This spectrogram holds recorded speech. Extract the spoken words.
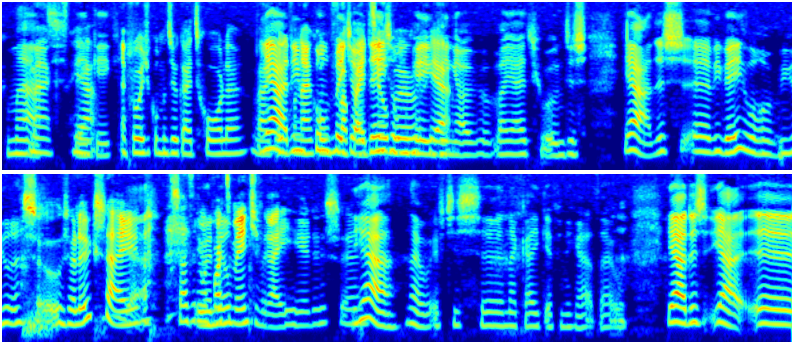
gemaakt, Maakt, denk ja. ik. En Floortje komt natuurlijk uit Goorlen. Waar ja, die komt een beetje uit deze omgeving, Ja. uit waar jij hebt gewoond. Dus ja, dus eh, wie weet worden we buren. Zo, zou leuk zijn. Ja. Er staat Ik een appartementje vrij hier, dus... eh, Ja, nou, eventjes eh, naar kijken, even in de gaten houden. Ja, dus ja, eh,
